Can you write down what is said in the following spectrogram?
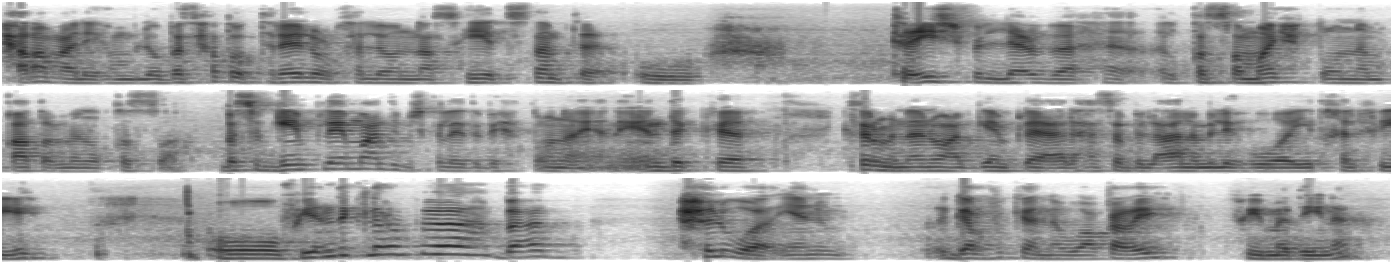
حرام عليهم. لو بس حطوا ال trailer وخلوا الناس هي تستمتع وتعيش في اللعبة القصة ما يحطون مقاطع من القصة. بس ال gameplay ما عندي مشكلة إذا بيحطونها يعني عندك كثير من أنواع ال gameplay على حسب العالم اللي هو يدخل فيه. وفي عندك لعبة بعد حلوة يعني جرافيكها إنه واقعي في مدينة.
